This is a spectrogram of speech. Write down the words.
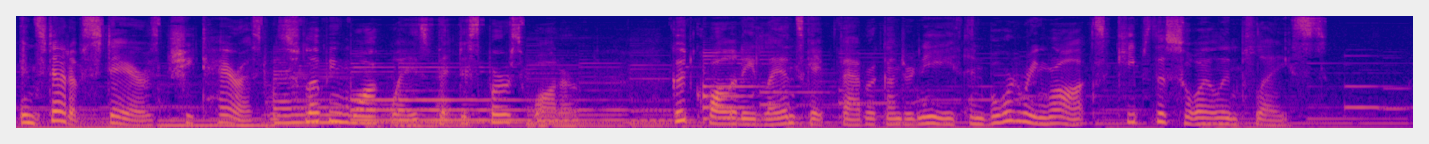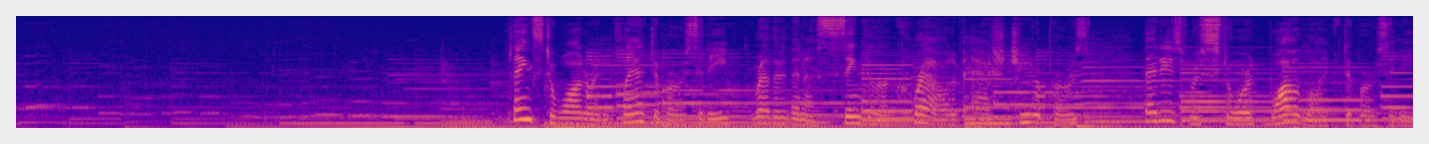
Instead of stairs, she terraced with sloping walkways that disperse water, Good quality landscape fabric underneath and bordering rocks keeps the soil in place. Thanks to water and plant diversity, rather than a singular crowd of ash junipers, Betty's restored wildlife diversity.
